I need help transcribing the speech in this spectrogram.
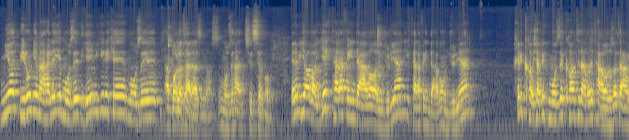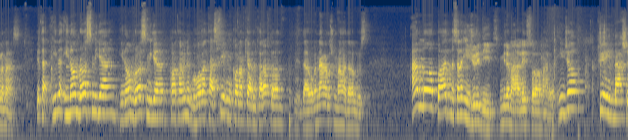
میاد بیرون یه مرحله یه موضع دیگه می‌گیره که موضع بالاتر از ایناست موضع چیز سومی یعنی میگه آقا یک طرف این دعوا اینجوری هن، یک طرف این دعوا اونجوری هن. خیلی شبیه موضع کانت در مورد تعارضات عقل محض اینا اینام راست میگن اینام راست میگن. کانت همین میگه. من تصدیق می‌کنم که دو طرف دارن در واقع نقدشون به حداقل درست اما باید مثلا اینجوری دید. میره مرحله سراغ مرحله اینجا توی این بخش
